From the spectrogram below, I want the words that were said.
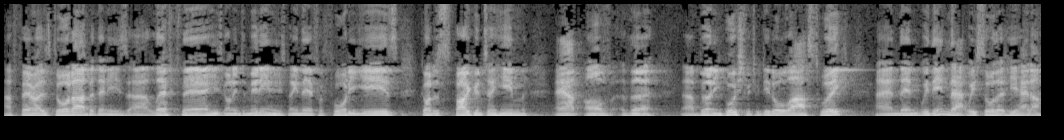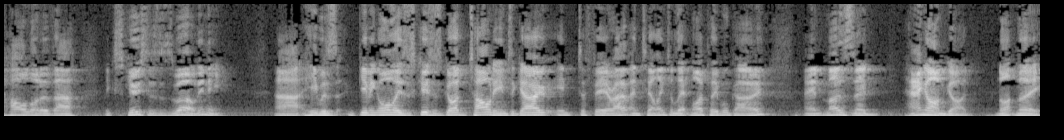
uh, Pharaoh's daughter, but then he's uh, left there. He's gone into Midian. He's been there for 40 years. God has spoken to him out of the uh, burning bush, which we did all last week. And then within that, we saw that he had a whole lot of uh, excuses as well, didn't he? Uh, he was giving all these excuses. God told him to go into Pharaoh and tell him to let my people go. And Moses said, Hang on, God, not me.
